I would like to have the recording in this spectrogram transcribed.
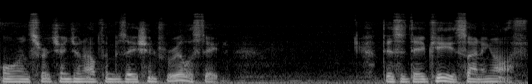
on search engine optimization for real estate. This is Dave Keys signing off.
